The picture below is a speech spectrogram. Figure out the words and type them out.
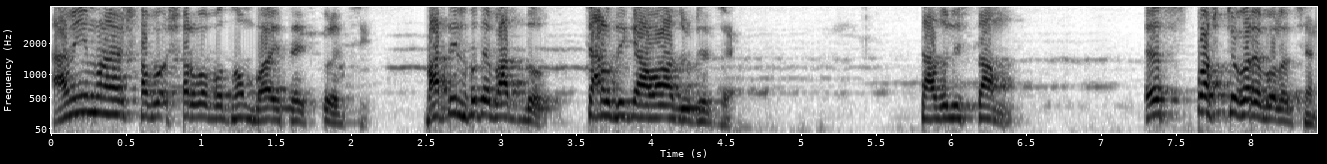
আমি মনে হয় সর্বপ্রথম ভয়েস রাইজ করেছি। বাতিল হতে বাধ্য। চারদিকে আওয়াজ উঠেছে। তাজুল ইসলাম স্পষ্ট করে বলেছেন,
